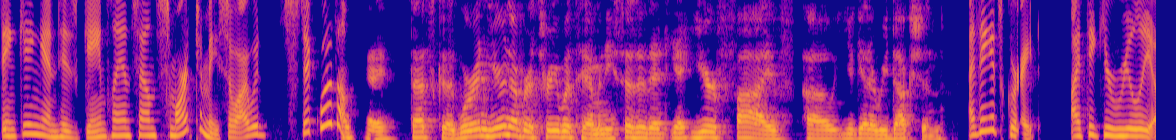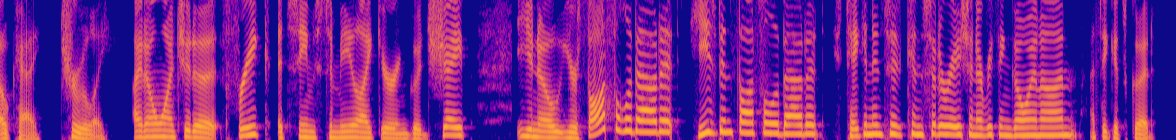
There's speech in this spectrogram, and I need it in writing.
thinking and his game plan sounds smart to me, so I would stick with him. Okay, that's good. We're in year number three with him, and he says that at, at year five, uh, you get a reduction. I think it's great. I think you're really okay. Truly, I don't want you to freak. It seems to me like you're in good shape. you know, you're thoughtful about it. He's been thoughtful about it. He's taken into consideration everything going on. I think it's good.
